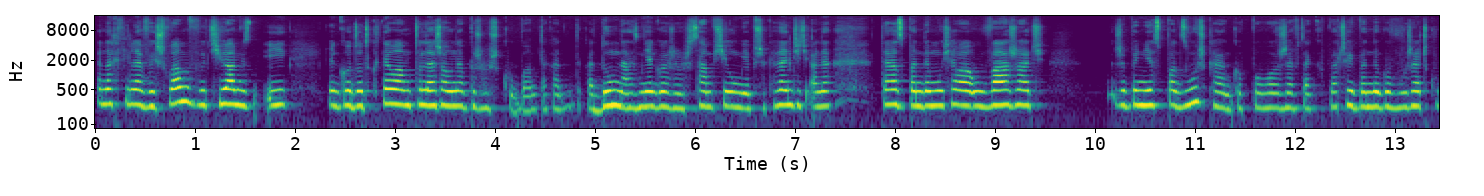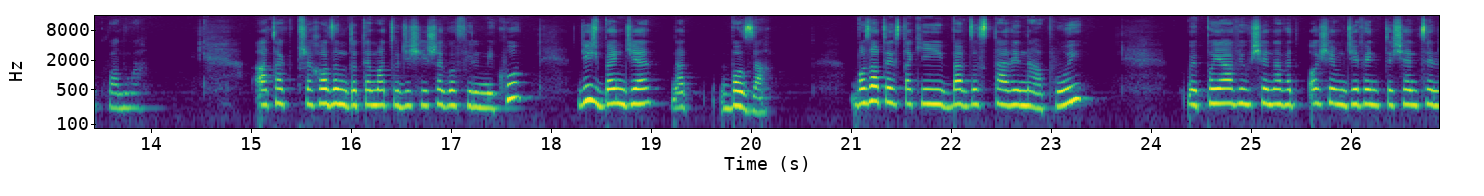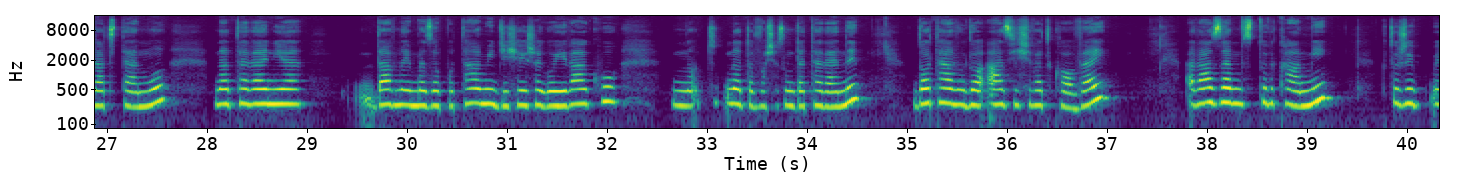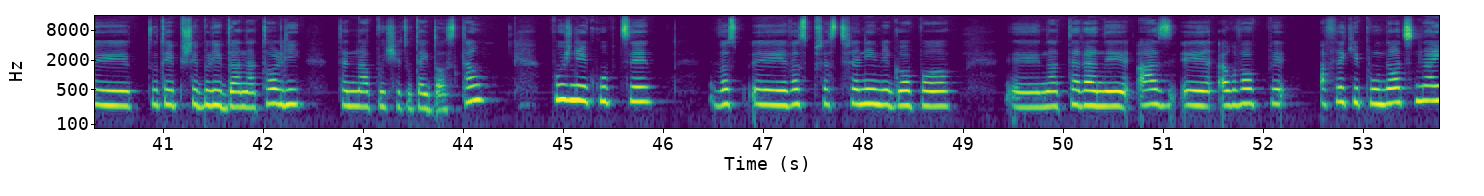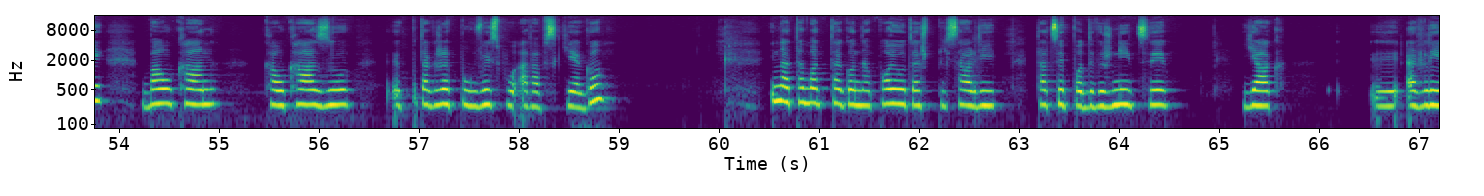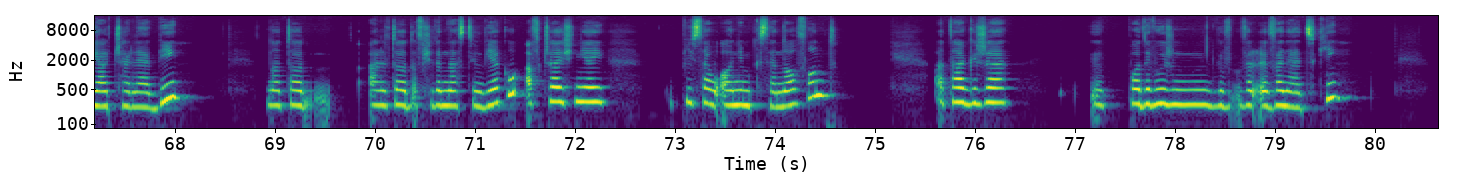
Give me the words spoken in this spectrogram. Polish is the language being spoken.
Ja na chwilę wyszłam, wróciłam i jak go dotknęłam, to leżał na brzuszku. Byłam taka, taka dumna z niego, że już sam się umie przekręcić, ale teraz będę musiała uważać, żeby nie spadł z łóżka, jak go położę, tak raczej będę go w łóżeczku kładła. A tak przechodząc do tematu dzisiejszego filmiku, dziś będzie na boza. Boza to jest taki bardzo stary napój. Pojawił się nawet 8-9 tysięcy lat temu na terenie dawnej Mezopotamii, dzisiejszego Iraku. No, no to właśnie są te tereny. Dotarł do Azji Środkowej razem z Turkami, którzy y, tutaj przybyli do Anatolii. Ten napój się tutaj dostał. Później kupcy roz, y, rozprzestrzenili go po, y, na tereny y, Europy, Afryki Północnej, Bałkan, Kaukazu, także Półwyspu Arabskiego. I na temat tego napoju też pisali tacy podróżnicy jak Ewlia Czelebi, no to, ale to w XVII wieku, a wcześniej pisał o nim Ksenofont, a także y, podróżnik we- wenecki.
